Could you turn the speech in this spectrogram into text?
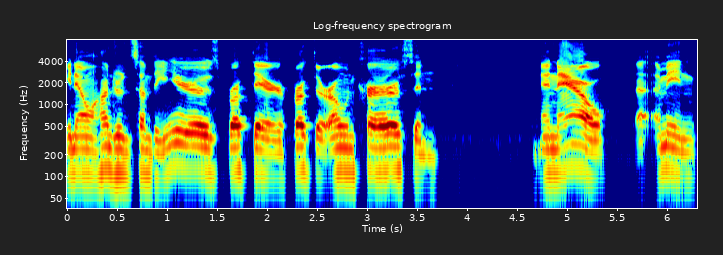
you know, 100 something years, broke their broke their own curse and and now I mean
